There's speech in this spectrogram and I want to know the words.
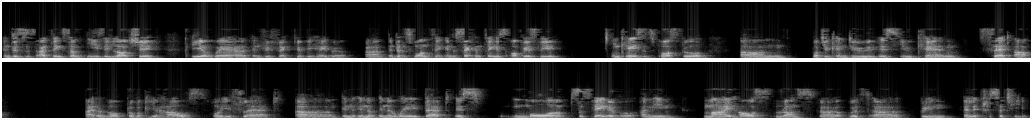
And this is, I think, some easy logic. Be aware and reflect your behavior. Um, and that's one thing. And the second thing is obviously, in case it's possible, what you can do is you can set up, I don't know, probably your house or your flat um, in in a, in a way that is more sustainable. I mean, my house runs uh, with uh, green electricity,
